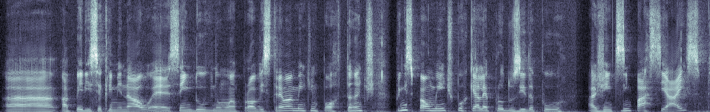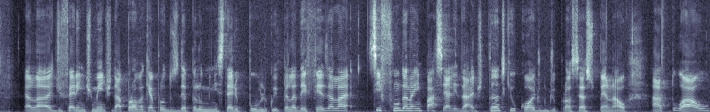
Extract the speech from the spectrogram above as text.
a, a perícia criminal é, sem dúvida, uma prova extremamente importante, principalmente porque ela é produzida por agentes imparciais ela, diferentemente da prova que é produzida pelo Ministério Público e pela defesa, ela se funda na imparcialidade. Tanto que o Código de Processo Penal atual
